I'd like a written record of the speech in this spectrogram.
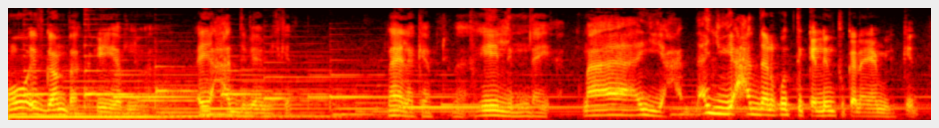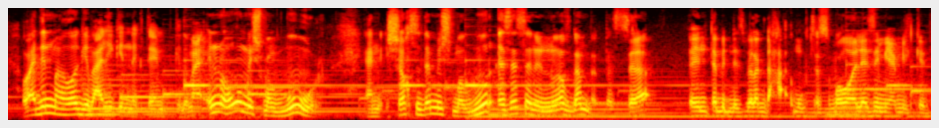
وهو واقف جنبك. إيه يا ابني بقى؟ أي حد بيعمل كده. مالك يا ابني بقى؟ إيه اللي مضايقك؟ ما أي حد أي حد أنا كنت اتكلمته كان هيعمل كده. وبعدين ما هو واجب عليك إنك تعمل كده مع إنه هو مش مجبور. يعني الشخص ده مش مجبور أساسا إنه يقف جنبك. بس لأ أنت بالنسبة لك ده حق مكتسب هو لازم يعمل كده.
